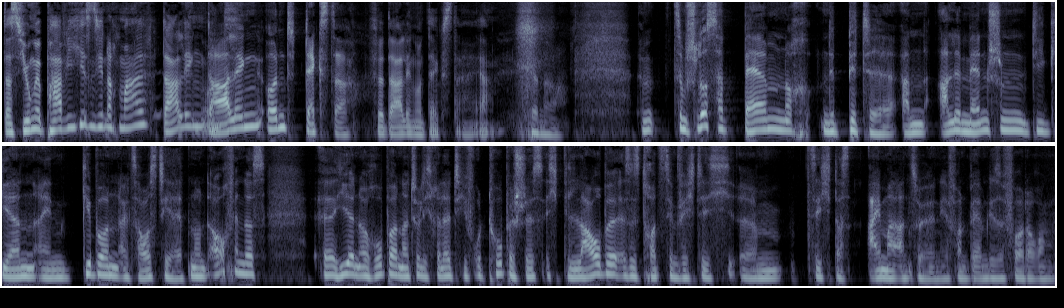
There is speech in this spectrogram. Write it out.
das junge Paar, wie hießen sie nochmal? Darling? Und Darling und Dexter. Für Darling und Dexter, ja. Genau. Ähm, zum Schluss hat Bam noch eine Bitte an alle Menschen, die gern ein Gibbon als Haustier hätten. Und auch wenn das äh, hier in Europa natürlich relativ utopisch ist, ich glaube, es ist trotzdem wichtig, ähm, sich das einmal anzuhören hier von Bam, diese Forderung.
